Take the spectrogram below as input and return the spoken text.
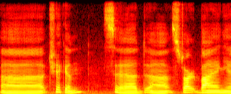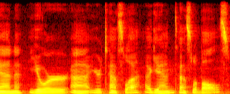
uh, Chicken said uh, start buying in your uh, your Tesla again, Tesla Bulls.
